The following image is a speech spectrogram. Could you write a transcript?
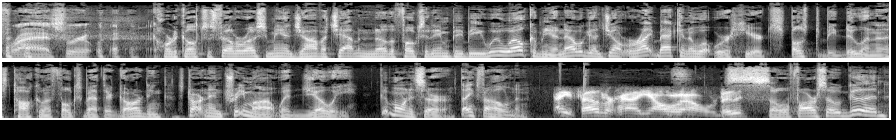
fried shrimp. Horticulturist Felder Rush, me and Java Chapman and other folks at MPB, we welcome you. Now we're going to jump right back into what we're here supposed to be doing, and that's talking with folks about their gardening, starting in Tremont with Joey. Good morning, sir. Thanks for holding. Hey, fella, how y'all all doing? So far, so good.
